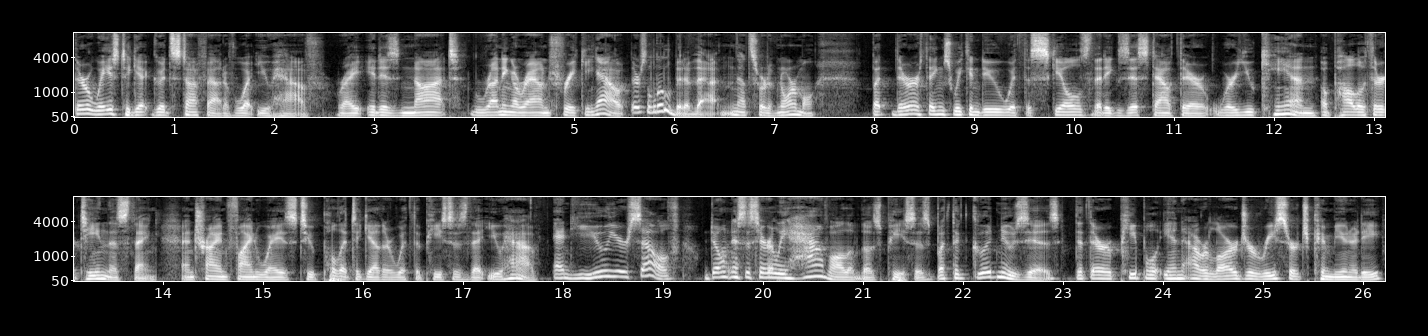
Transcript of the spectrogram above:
there are ways to get good stuff out of what you have, right? It is not running around freaking out. There's a little bit of that, and that's sort of normal. But there are things we can do with the skills that exist out there where you can Apollo 13 this thing and try and find ways to pull it together with the pieces that you have. And you yourself don't necessarily have all of those pieces, but the good news is that there are people in our larger research community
